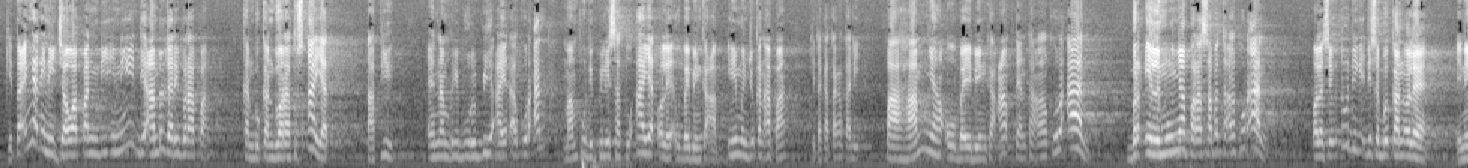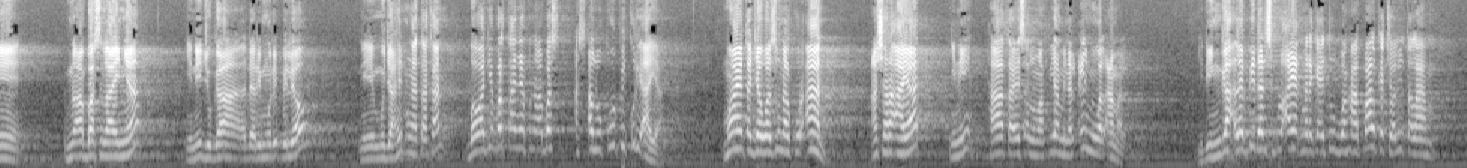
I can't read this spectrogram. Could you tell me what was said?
Kita ingat ini jawaban di ini diambil dari berapa? Kan bukan 200 ayat, tapi 6000 lebih ayat Al-Qur'an mampu dipilih satu ayat oleh Ubay bin Ka'ab. Ini menunjukkan apa? Kita katakan tadi, pahamnya Ubay bin Ka'ab tentang Al-Qur'an, berilmunya para sahabat tentang Al-Qur'an. Oleh itu disebutkan oleh ini Ibnu Abbas lainnya ini juga dari murid beliau ini Mujahid mengatakan bahwa dia bertanya Ibnu Abbas as'aluku fi kulli ayat ma yatajawazun al-Qur'an asyara ayat ini hatta yas'alu ma fiha minal ilmi wal amal jadi enggak lebih dari 10 ayat mereka itu menghafal kecuali telah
